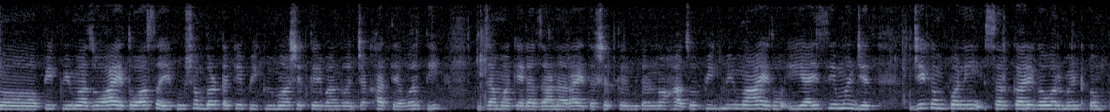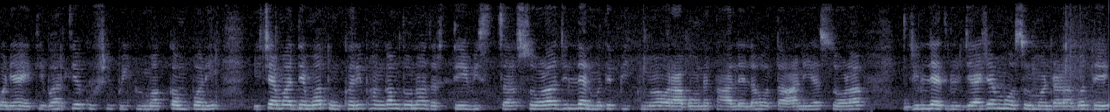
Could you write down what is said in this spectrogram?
पीक विमा जो आहे तो असा एकूण शंभर टक्के पीक विमा शेतकरी बांधवांच्या खात्यावरती जमा केला जाणार आहे. तर शेतकरी मित्रांनो हा जो पीक विमा आहे तो ई आय सी म्हणजेच जी कंपनी सरकारी गव्हर्नमेंट कंपनी आहे ती भारतीय कृषी पीक विमा कंपनी हिच्या माध्यमातून खरीप हंगाम दोन हजार तेवीसचा सोळा जिल्ह्यांमध्ये पीक विमा राबवण्यात आलेला होता. आणि या सोळा जिल्ह्यातील ज्या ज्या महसूल मंडळामध्ये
